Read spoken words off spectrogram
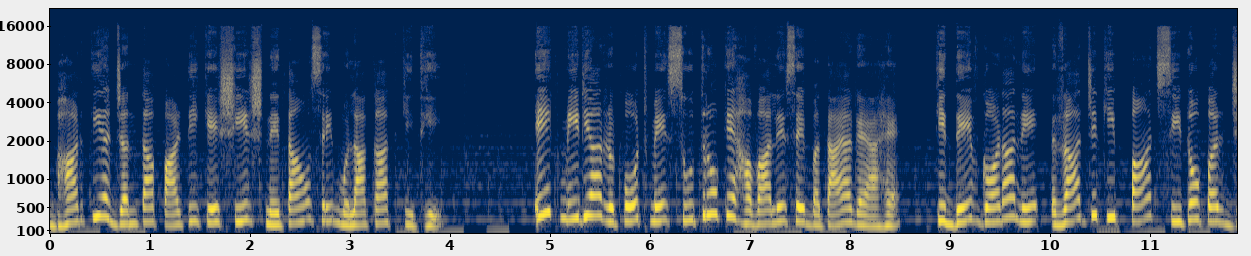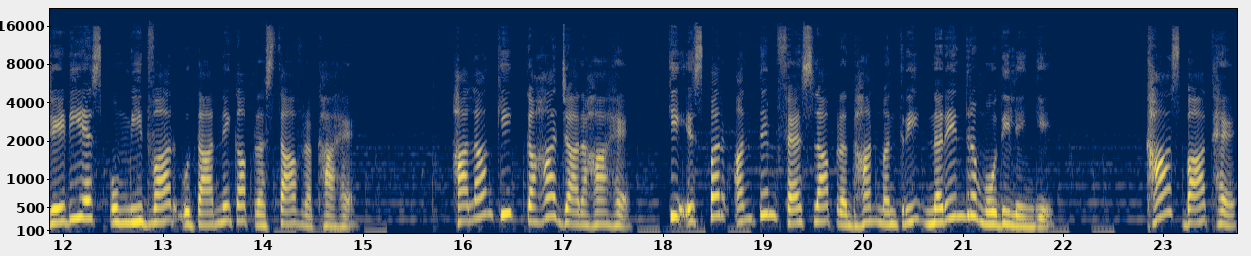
भारतीय जनता पार्टी के शीर्ष नेताओं से मुलाकात की थी। एक मीडिया रिपोर्ट में सूत्रों के हवाले से बताया गया है कि देवगौड़ा ने राज्य की पाँच सीटों पर जेडीएस उम्मीदवार उतारने का प्रस्ताव रखा है। हालाँकि कहा जा रहा है कि इस पर अंतिम फैसला प्रधानमंत्री नरेंद्र मोदी लेंगे। खास बात है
